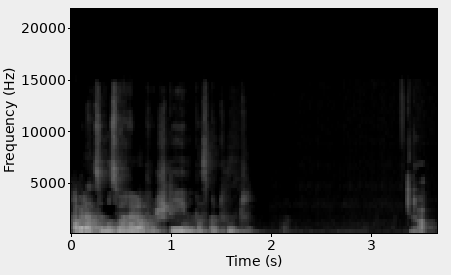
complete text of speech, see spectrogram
Aber dazu muss man halt auch verstehen, was man tut. Ja,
